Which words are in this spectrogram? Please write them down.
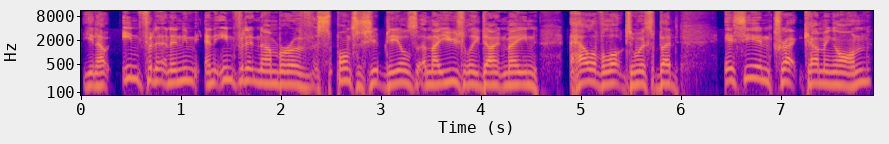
you know, infinite an, an infinite number of sponsorship deals, and they usually don't mean a hell of a lot to us. But SEN Track coming on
